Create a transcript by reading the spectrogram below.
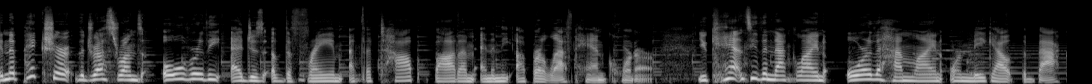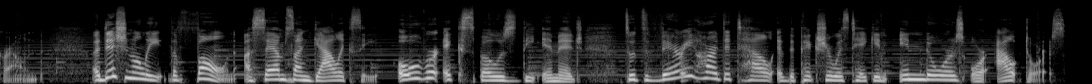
In the picture, the dress runs over the edges of the frame at the top, bottom, and in the upper left hand corner. You can't see the neckline or the hemline or make out the background. Additionally, the phone, a Samsung Galaxy, overexposed the image, so it's very hard to tell if the picture was taken indoors or outdoors,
